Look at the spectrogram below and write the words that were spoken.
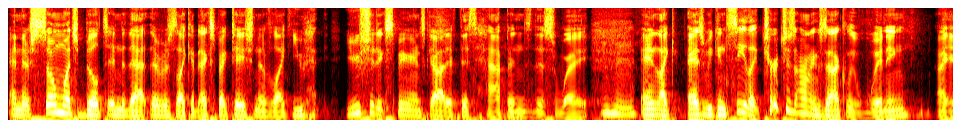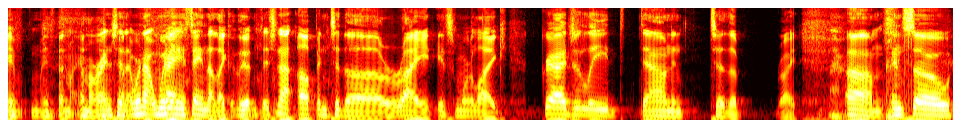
and there's so much built into that. There was like an expectation of like you you should experience God if this happens this way, and like as we can see, like churches aren't exactly winning. I, if, if, am, I, am I right in saying that we're not winning and saying that like it's not up and to the right. It's more like gradually down and to the right, um, and so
